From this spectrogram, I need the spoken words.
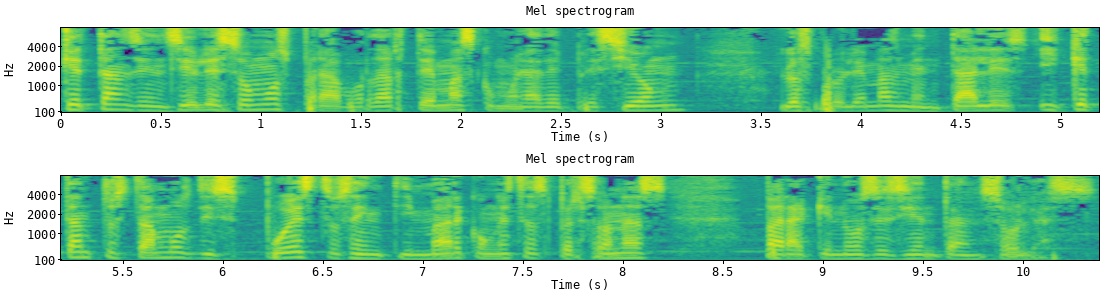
¿qué tan sensibles somos para abordar temas como la depresión, los problemas mentales y qué tanto estamos dispuestos a intimar con estas personas para que no se sientan solas.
